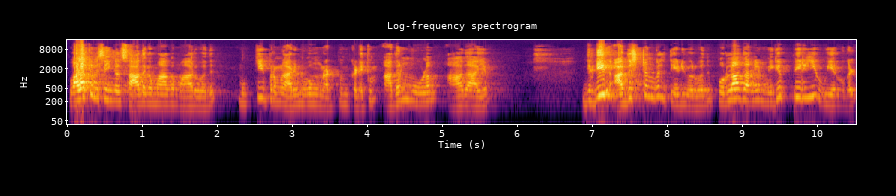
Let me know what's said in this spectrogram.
வழக்கு விஷயங்கள் சாதகமாக மாறுவது முக்கிய பிரமுக அறிமுகமும் நட்பும் கிடைக்கும். அதன் மூலம் ஆதாயம் திடீர் அதிர்ஷ்டங்கள் தேடி வருவது பொருளாதாரத்தில் மிகப்பெரிய உயர்வுகள்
